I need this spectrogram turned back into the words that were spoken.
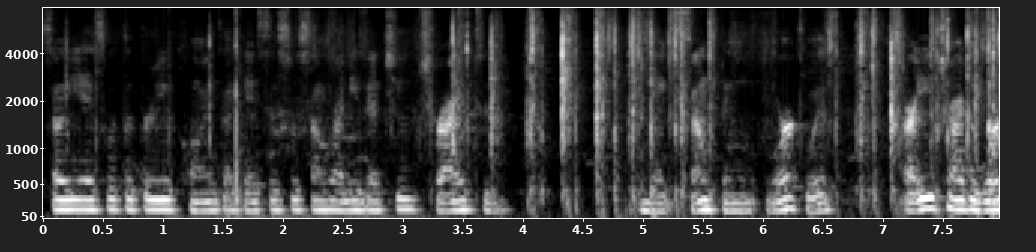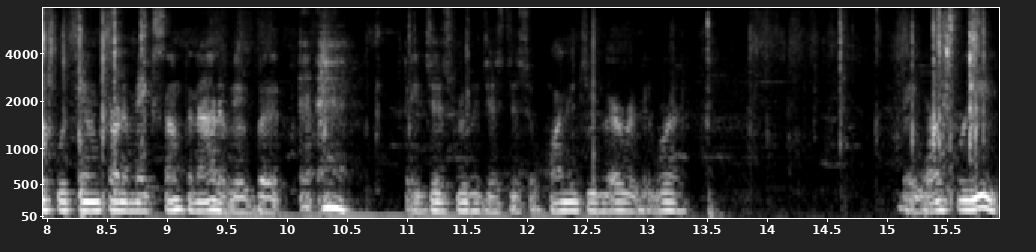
So yes, with the Three of Coins, I guess this was somebody that you tried to make something work with. Or you tried to work with them, try to make something out of it, but they just really just disappointed you, whoever they were. They weren't for you.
